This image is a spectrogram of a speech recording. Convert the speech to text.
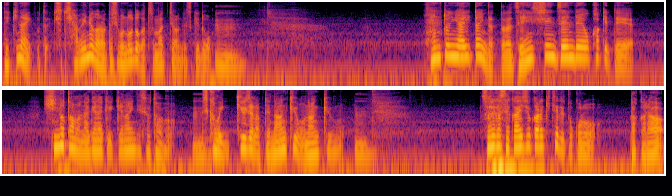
できない。ちょっと喋りながら私も喉が詰まっちゃうんですけど、うん本当にやりたいんだったら全身全霊をかけて、火の玉投げなきゃいけないんですよ、多分。うんしかも1球じゃなくて何球も何球も。うんそれが世界中から来てるところだから、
